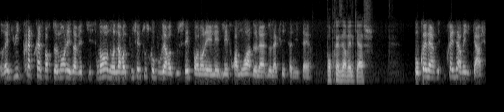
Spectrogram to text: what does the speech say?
réduit très très fortement les investissements. on a repoussé tout ce qu'on pouvait repousser pendant les, les, trois mois de la, de la crise sanitaire. Pour préserver le cash Pour préserver, préserver le cash.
